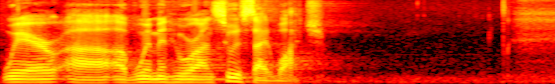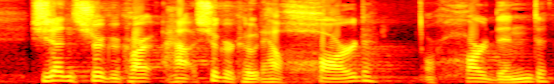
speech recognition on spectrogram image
where, uh, of women who are on suicide watch. She doesn't sugarcoat how, sugarcoat how hard or hardened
